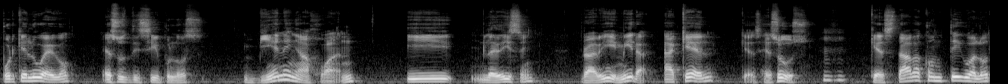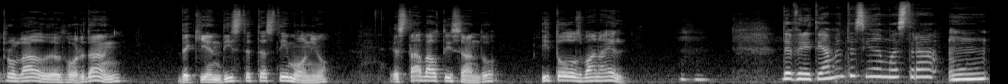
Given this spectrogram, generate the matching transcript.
porque luego esos discípulos vienen a Juan y le dicen, Rabí, mira, aquel, que es Jesús, que estaba contigo al otro lado del Jordán, de quien diste testimonio, está bautizando y todos van a él. Definitivamente sí demuestra un,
